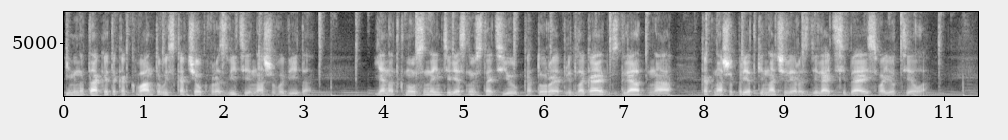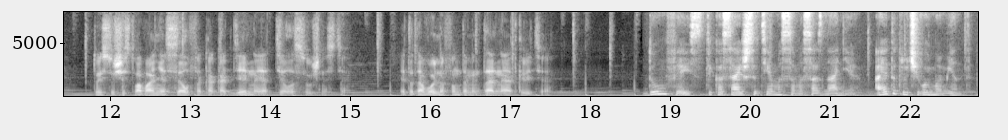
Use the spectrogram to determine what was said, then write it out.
Именно так это как квантовый скачок в развитии нашего вида. Я наткнулся на интересную статью, которая предлагает взгляд на как наши предки начали разделять себя и свое тело. То есть существование селфа как отдельной от тела сущности. Это довольно фундаментальное открытие. Doomface, ты касаешься темы самосознания, а это ключевой момент –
